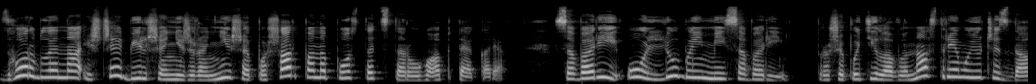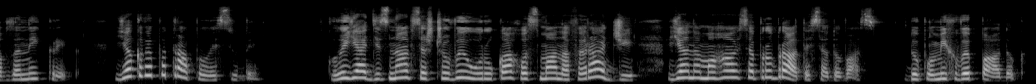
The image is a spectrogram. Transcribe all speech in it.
згорблена і ще більше, ніж раніше, пошарпана постать старого аптекаря. Саварі, о, любий мій саварі, прошепотіла вона, стримуючи здавлений крик. Як ви потрапили сюди? Коли я дізнався, що ви у руках Османа Фераджі, я намагався пробратися до вас допоміг випадок.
